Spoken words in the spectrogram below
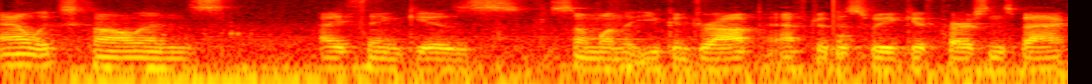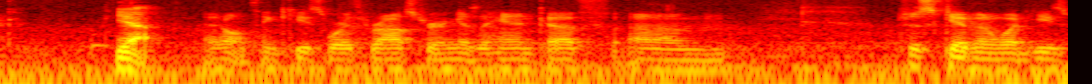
Alex Collins, I think, is someone that you can drop after this week if Carson's back. yeah. I don't think he's worth rostering as a handcuff, um, just given what he's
